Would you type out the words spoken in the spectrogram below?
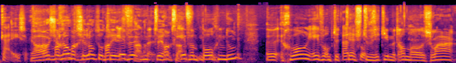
keizers. Ja, ze, loopt, ze loopt tot mag, ik 212. even, mag ik even een poging doen? Uh, gewoon even om te testen. klopt. We zitten hier met allemaal zwaar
